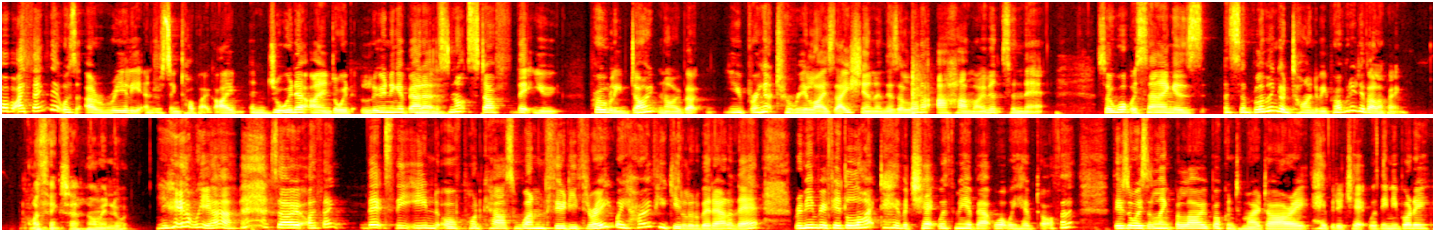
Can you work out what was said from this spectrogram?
Bob, I think that was a really interesting topic. I enjoyed it. I enjoyed learning about it. Mm. It's not stuff that you probably don't know, but you bring it to realization, and there's a lot of aha moments in that. So, what we're saying is it's a blooming good time to be property developing. I think so. I'm into it. Yeah, we are. So I think that's the end of podcast 133. We hope you get a little bit out of that. Remember, if you'd like to have a chat with me about what we have to offer, there's always a link below. Book into my diary. Happy to chat with anybody.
